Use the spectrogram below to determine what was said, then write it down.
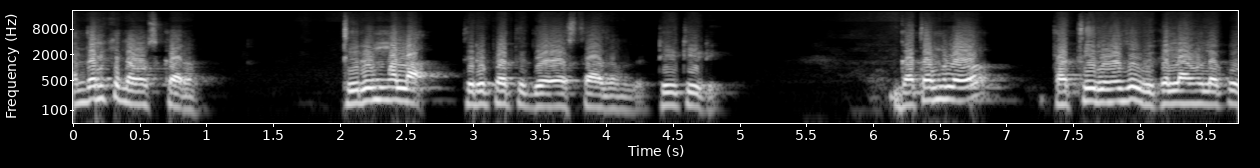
అందరికీ నమస్కారం. తిరుమల తిరుపతి దేవస్థానం టీటీడీ. గతంలో ప్రతిరోజు వికలాంగులకు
